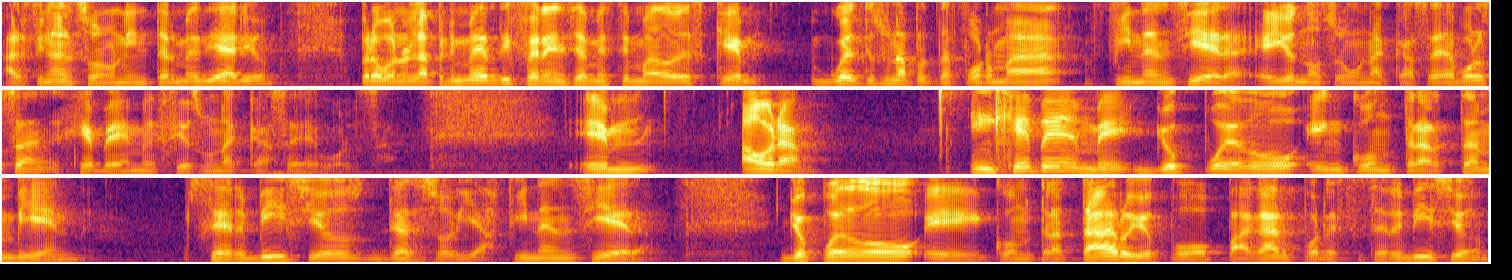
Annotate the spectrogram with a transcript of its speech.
Al final son un intermediario. Pero bueno, la primera diferencia, mi estimado, es que Wealth es una plataforma financiera. Ellos no son una casa de bolsa. GBM sí es una casa de bolsa. Em, ahora, en GBM yo puedo encontrar también servicios de asesoría financiera yo puedo eh, contratar o yo puedo pagar por este servicio,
